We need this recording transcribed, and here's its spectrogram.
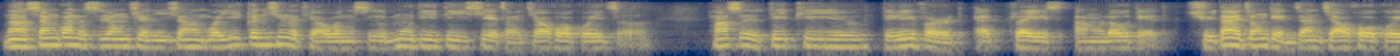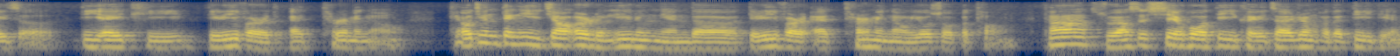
那相关的适用建议，像唯一更新的条文是目的地卸载交货规则，它是 DPU Delivered at Place Unloaded，取代终点站交货规则 DAT Delivered at Terminal。条件定义较二零一零年的 deliver at terminal 有所不同，它主要是卸货地可以在任何的地点，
